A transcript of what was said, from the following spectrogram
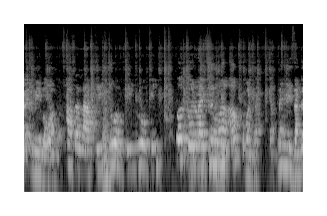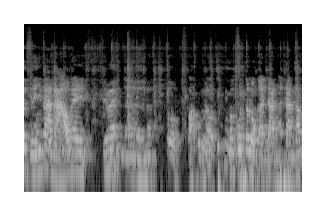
ไม่มีบอกว่าอ้าวสลัดทิ้งร่วงทิ้งร่วงทิ้งเออเกิดอะไรขึ้นวะเอ้ามันไม่มีสังกะสีหน้าหนาวไงใช่ไหมเออนะก็ฝากพวกเราบางคนตลกกับอาจารย์อาจารย์ครับ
